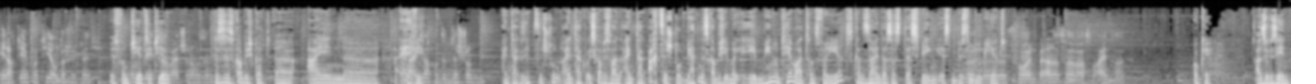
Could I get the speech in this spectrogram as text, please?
Je nachdem von Tier unterschiedlich. Ist von Tier zu Tier. Das ist, glaube ich, gerade äh, ein, äh, äh, Ein Tag und 17 Stunden. ein Tag 17 Stunden, ein Tag, ich glaube, es waren ein Tag 18 Stunden. Wir hatten das, glaube ich, eben, eben hin und her mal transferiert. Es kann sein, dass das deswegen ist ein bisschen Nö, blockiert. nö, Vorhin bei anderen war es nur ein Tag. Okay. Also gesehen,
